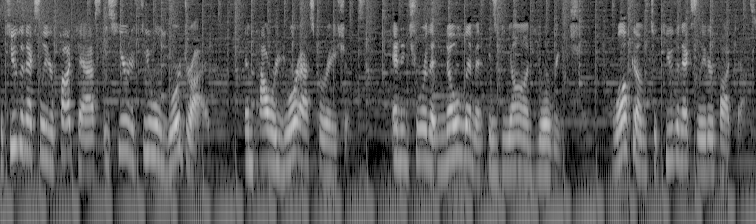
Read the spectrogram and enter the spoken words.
The Cue the Next Leader podcast is here to fuel your drive, empower your aspirations, and ensure that no limit is beyond your reach. Welcome to Cue the Next Leader podcast.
